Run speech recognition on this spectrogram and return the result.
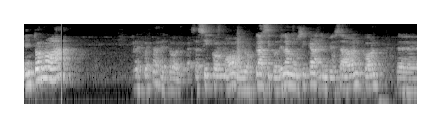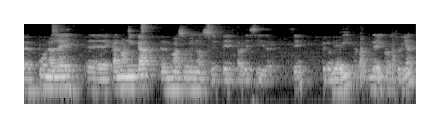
en torno a respuestas retóricas, así como los clásicos de la música empezaban con eh, una ley eh, canónica eh, más o menos este, establecida. Pero de ahí, a partir de ahí construían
